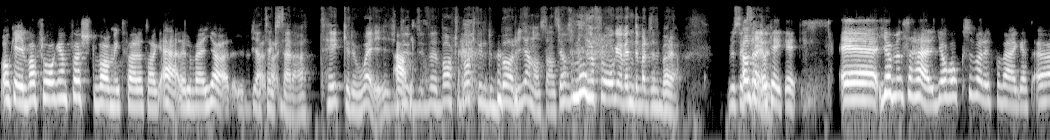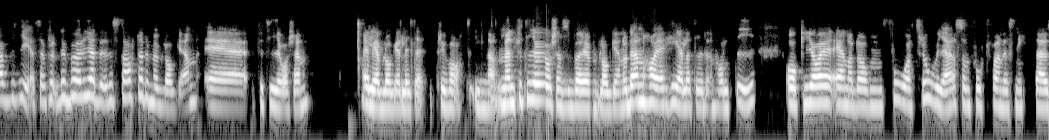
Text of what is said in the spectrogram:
Okej, var frågan först vad mitt företag är eller vad jag gör i mitt Jag företag? tänkte såhär, take it away. Allt. Du, vart, vart vill du börja någonstans? Jag har så många frågor, jag vet inte vart jag ska börja. Så Okej, okej, okej. Eh, ja, men så här, jag har också varit på väg att överge. Så det, började, det startade med bloggen eh, för tio år sedan. Eller jag bloggade lite privat innan, men för tio år sedan så började jag med bloggen och den har jag hela tiden hållit i. Och jag är en av de få, tror jag, som fortfarande snittar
